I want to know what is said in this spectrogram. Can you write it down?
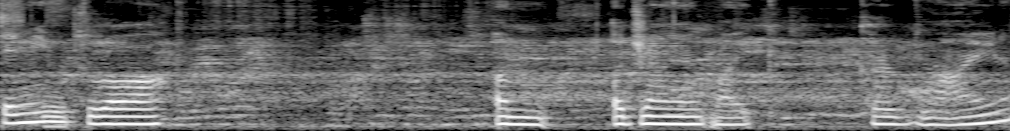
Then you draw um, a giant like curved line.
